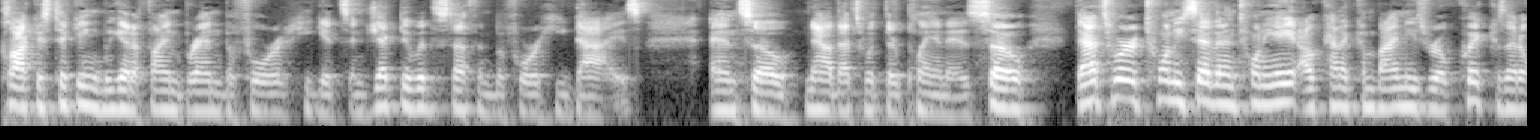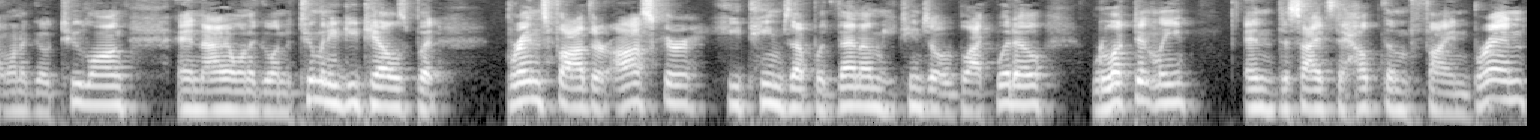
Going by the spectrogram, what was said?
clock is ticking. We got to find Bren before he gets injected with stuff and before he dies. And so now that's what their plan is. So that's where 27 and 28, I'll kind of combine these real quick because I don't want to go too long and I don't want to go into too many details. But Bren's father, Oscar, he teams up with Venom, he teams up with Black Widow reluctantly and decides to help them find Bren.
